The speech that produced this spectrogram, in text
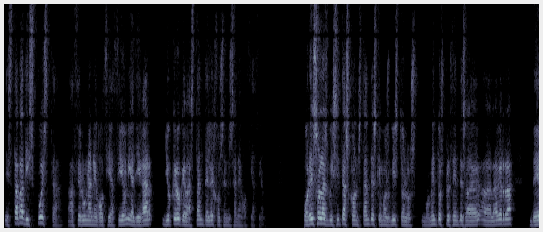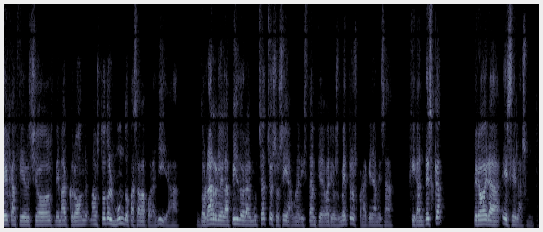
estaba dispuesta a hacer una negociación y a llegar, yo creo que bastante lejos en esa negociación. Por eso las visitas constantes que hemos visto en los momentos precedentes a la, guerra del canciller Scholz, de Macron, vamos, todo el mundo pasaba por allí a, donarle la píldora al muchacho, eso sí, a una distancia de varios metros, con aquella mesa gigantesca, pero era ese el asunto.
